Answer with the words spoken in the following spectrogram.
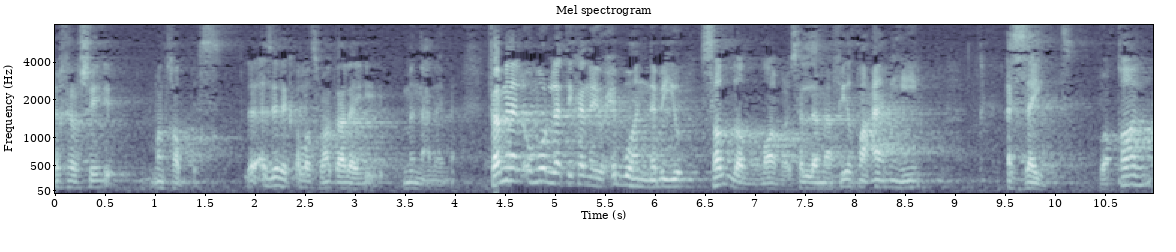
آخر شيء ما نخبص لذلك الله سبحانه وتعالى من علينا. فمن الأمور التي كان يحبها النبي صلى الله عليه وسلم في طعامه الزيت. وقال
